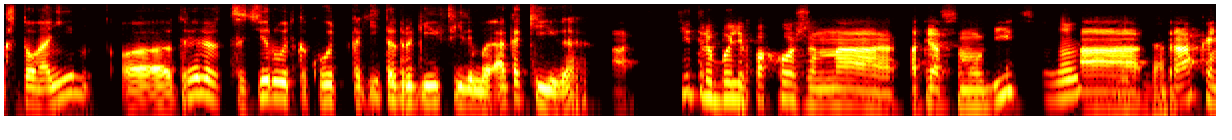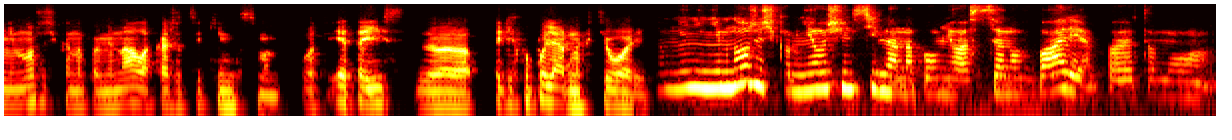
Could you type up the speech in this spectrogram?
что они а, трейлер цитируют какую- какие-то другие фильмы. А какие? Титры были похожи на «Отряд самоубийц», а Да. драка немножечко напоминала, кажется, «Кингсман». Вот это из э, таких популярных теорий. Но мне не немножечко, мне очень сильно напомнила сцену в баре, поэтому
